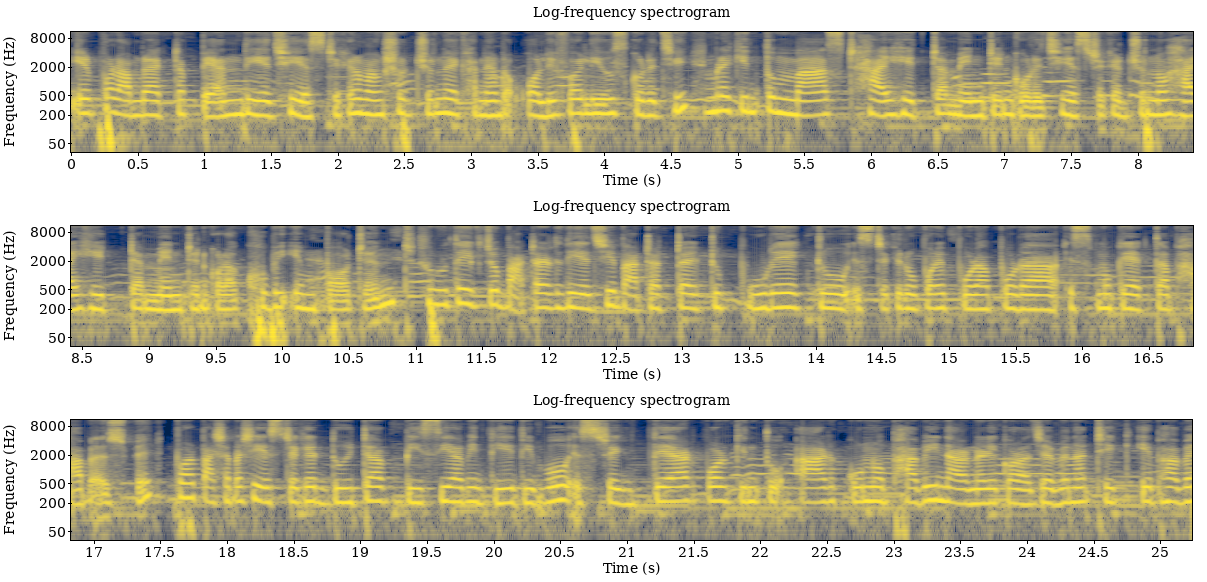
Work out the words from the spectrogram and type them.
এরপর আমরা একটা প্যান দিয়েছি স্টেকের মাংসর জন্য। এখানে আমরা অলিভ অয়েল ইউজ করেছি। আমরা কিন্তু মাস্ট হাই হিটটা মেনটেন করেছি স্টেকের জন্য। হাই হিটটা মেনটেন করা খুবই ইম্পর্টেন্ট শুরুতে একটু বাটার দিয়েছি। বাটারটা একটু পুড়ে একটু স্টেকের উপরে পোড়া পোড়া স্মোকে একটা ভাব আসবে। পর পাশাপাশি স্টেকের দুইটা পিসি আমি দিয়ে দিব। স্টেক দেওয়ার পর কিন্তু আর কোনোভাবেই নাড়ানাড়ি করা যাবে না। ঠিক এভাবে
